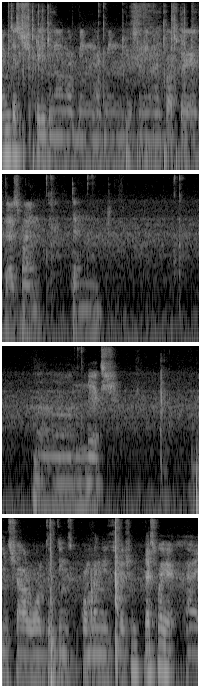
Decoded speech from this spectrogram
I'm just creating an admin admin username and password that's fine. Then uh, next install all the things component installation. That's why I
